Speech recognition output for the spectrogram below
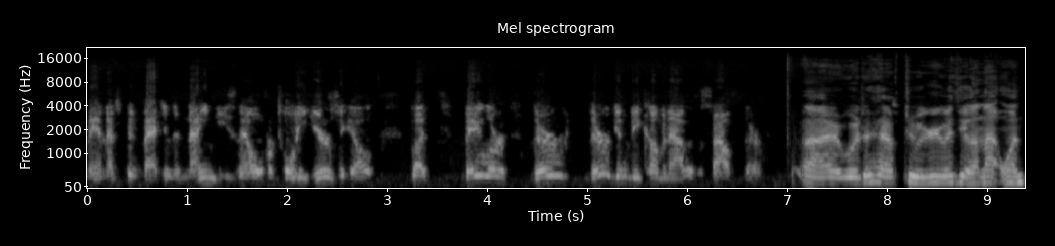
man, that's been back in the '90s now, over 20 years ago. But Baylor, they're they're going to be coming out of the South there. I would have to agree with you on that one.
